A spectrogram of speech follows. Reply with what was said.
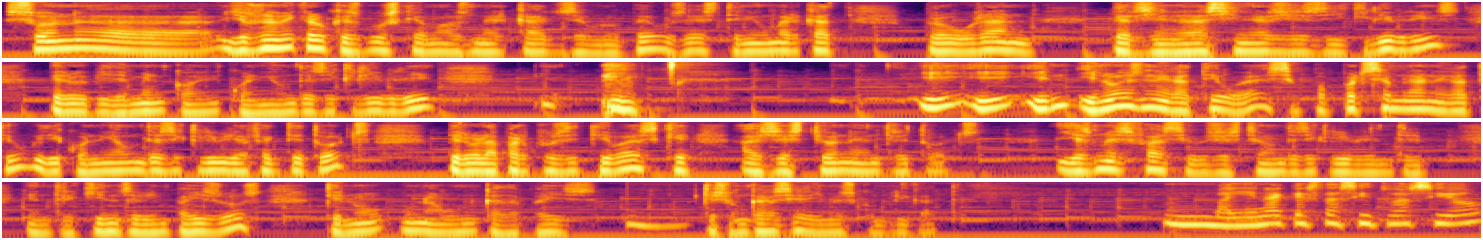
són, eh, i és una mica el que es busca amb els mercats europeus, eh? és tenir un mercat prou gran per generar sinergies i equilibris, però evidentment quan, quan hi ha un desequilibri i, i, i, i no és negatiu, eh? pot, pot semblar negatiu, vull dir, quan hi ha un desequilibri afecta tots, però la part positiva és que es gestiona entre tots. I és més fàcil gestionar un desequilibri entre, entre 15 i 20 països que no un a un cada país, mm. que això encara seria més complicat. Veient aquesta situació,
